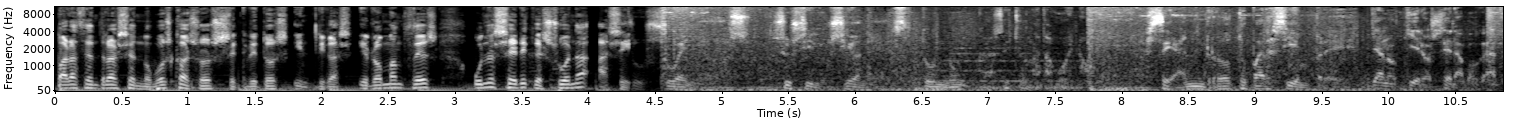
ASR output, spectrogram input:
para centrarse en nuevos casos, secretos, intrigas y romances, una serie que suena así. Sus sueños, sus ilusiones. Tú nunca has hecho nada bueno. Se han roto para siempre. Ya no quiero ser abogado.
